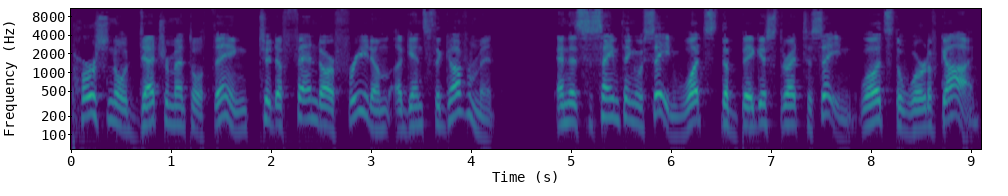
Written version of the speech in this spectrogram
personal detrimental thing to defend our freedom against the government. And it's the same thing with Satan. What's the biggest threat to Satan? Well, it's the word of God.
